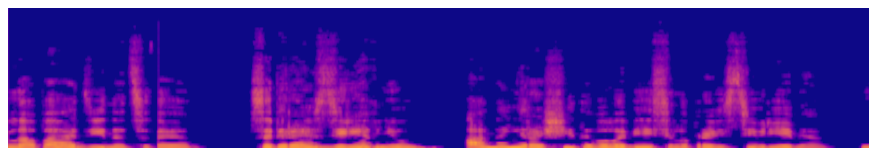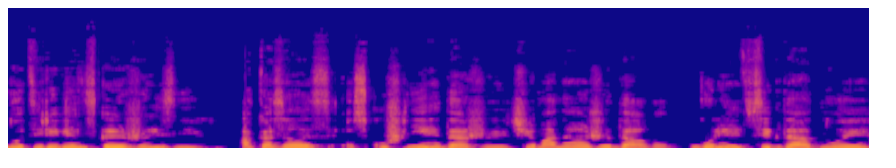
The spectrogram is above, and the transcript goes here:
Глава одиннадцатая. Собираясь в деревню, Анна не рассчитывала весело провести время, но деревенская жизнь оказалась скучнее даже, чем она ожидала. Гулять всегда одной,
